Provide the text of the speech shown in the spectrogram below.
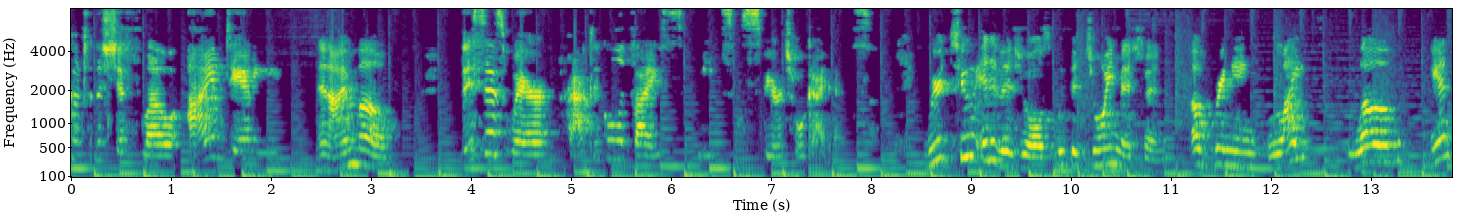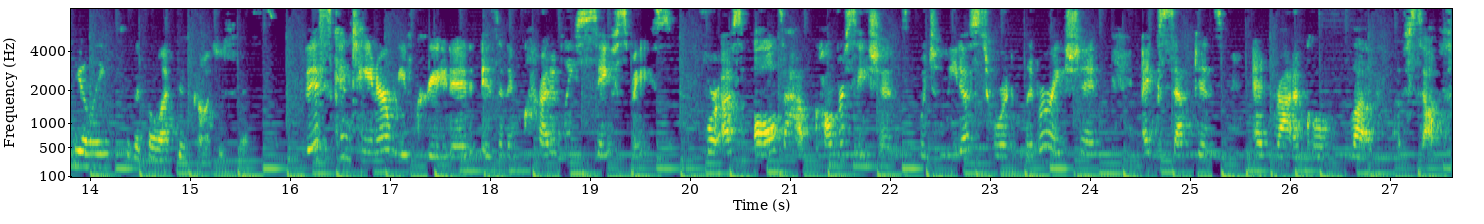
welcome to the Shift Flow. I am Dani. And I'm Mo. This is where practical advice meets spiritual guidance. We're two individuals with the joint mission of bringing light, love, and healing to the collective consciousness. This container we've created is an incredibly safe space for us all to have conversations which lead us toward liberation, acceptance, and radical love of self.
